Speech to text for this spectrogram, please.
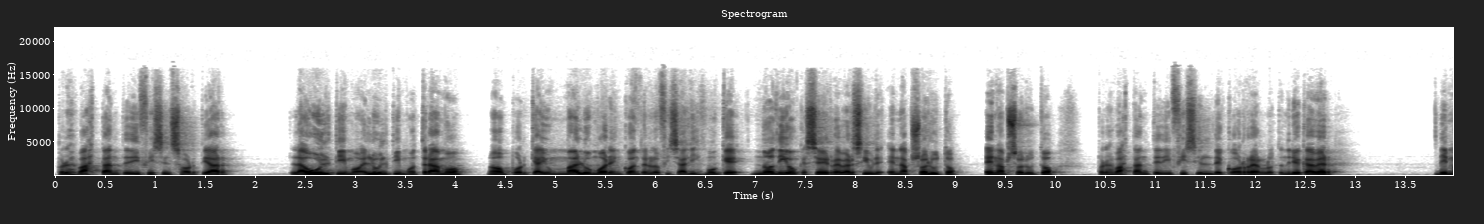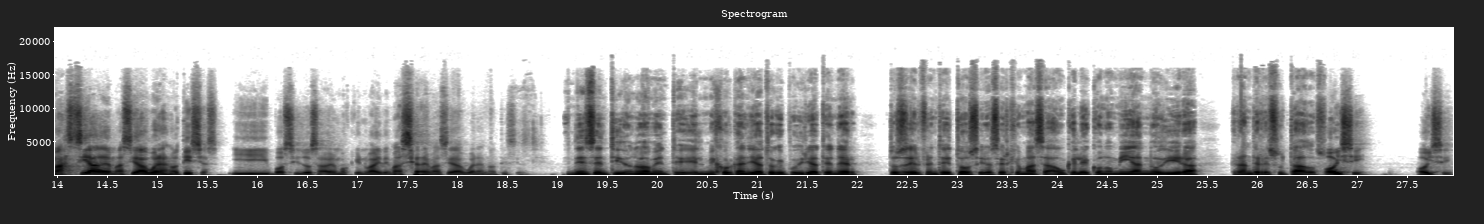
pero es bastante difícil sortear la último, el último tramo, ¿no? porque hay un mal humor en contra del oficialismo que no digo que sea irreversible en absoluto, en absoluto, pero es bastante difícil de correrlo. Tendría que haber demasiadas, demasiadas buenas noticias. Y vos y yo sabemos que no hay demasiadas, demasiadas buenas noticias. En ese sentido, nuevamente, el mejor candidato que podría tener entonces el frente de todos sería Sergio Massa, aunque la economía no diera grandes resultados. Hoy sí, hoy sí.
